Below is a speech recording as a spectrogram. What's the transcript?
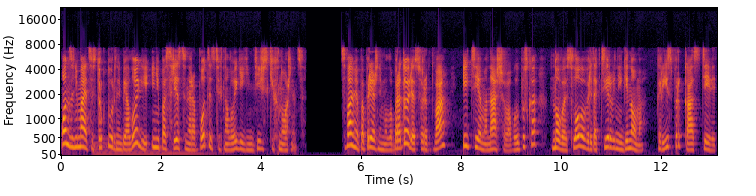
Он занимается структурной биологией и непосредственно работает с технологией генетических ножниц. С вами по-прежнему лаборатория 42 и тема нашего выпуска – новое слово в редактировании генома – CRISPR-Cas9.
